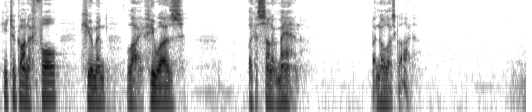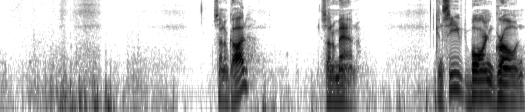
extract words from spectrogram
He took on a full human life. He was like a son of man, but no less God. Son of God, Son of Man. Conceived, born, grown,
